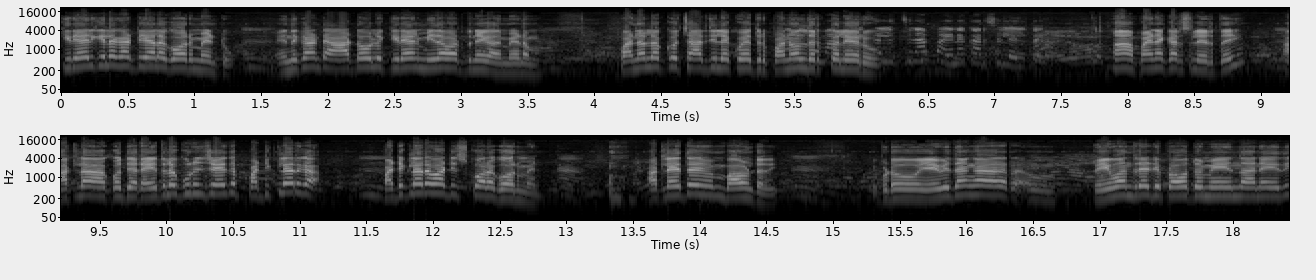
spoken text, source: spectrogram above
కిరాయిలు కిలో కట్టేయాలి గవర్నమెంట్. ఎందుకంటే ఆటోలు కిరాయిలు మీద పడుతున్నాయి కదా మేడం. పనులకు ఛార్జీలు ఎక్కువ అవుతారు పనులు దొరకలేరు. పైన ఖర్చులు వెళ్తాయి. అట్లా కొద్దిగా రైతుల గురించి అయితే పర్టికులర్గా పర్టికులర్గా పట్టించుకోవాలి గవర్నమెంట్. అట్లయితే బాగుంటుంది. ఇప్పుడు ఏ విధంగా రేవంత్ రెడ్డి ప్రభుత్వం ఏంది అనేది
